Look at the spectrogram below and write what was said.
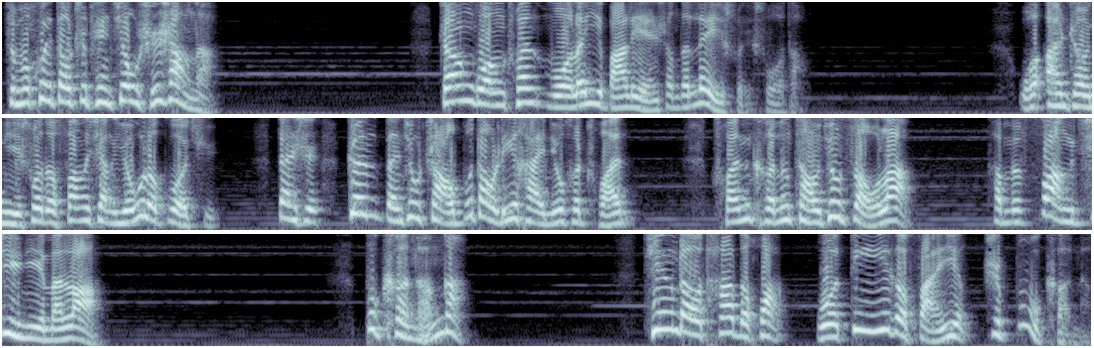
怎么会到这片礁石上呢？”张广川抹了一把脸上的泪水，说道：“我按照你说的方向游了过去，但是根本就找不到李海牛和船，船可能早就走了，他们放弃你们了。不可能啊！听到他的话，我第一个反应是不可能。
